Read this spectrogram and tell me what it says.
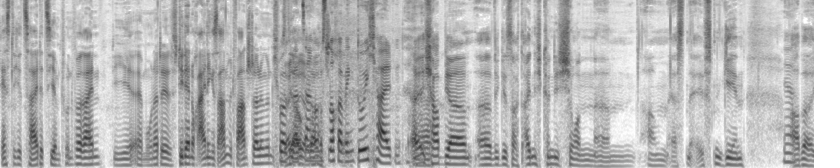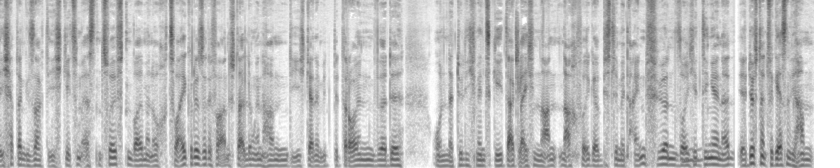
restliche Zeit jetzt hier im Turnverein, die äh, Monate, es steht ja noch einiges an mit Veranstaltungen. Ich wollte ja, gerade sagen, du musst noch ein wenig durchhalten. Äh, ich habe ja, äh, wie gesagt, eigentlich könnte ich schon ähm, am 1.11. gehen. Ja. Aber ich habe dann gesagt, ich gehe zum 1.12., weil wir noch zwei größere Veranstaltungen haben, die ich gerne mit betreuen würde. Und natürlich, wenn es geht, da gleich einen Nachfolger ein bisschen mit einführen, solche mhm. Dinge. Ne? Ihr dürft nicht vergessen, wir haben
